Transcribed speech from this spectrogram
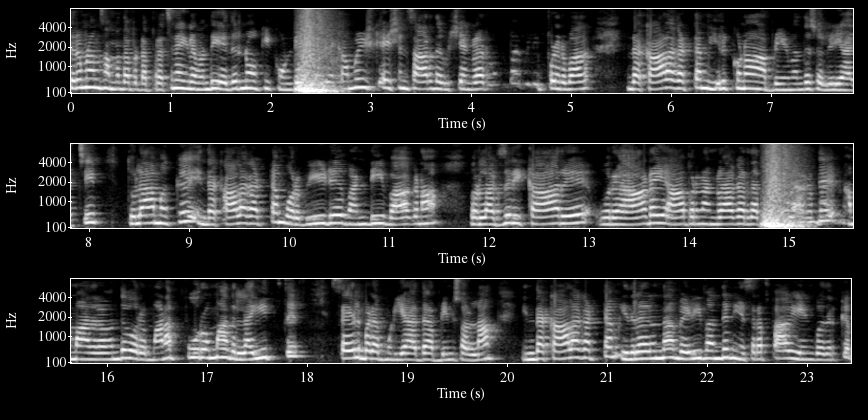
திருமணம் சம்மந்தப்பட்ட பிரச்சனைகளை வந்து எதிர்நோக்கி கொண்டே கம்யூனிகேஷன் சார்ந்த விஷயங்களை ரொம்ப விழிப்புணர்வாக இந்த காலகட்டம் இருக்கணும் அப்படின்னு வந்து சொல்லியாச்சு. துலாமுக்கு இந்த காலகட்டம் ஒரு வீடு வண்டி வாகனம் ஒரு லக்ஸரி காரு ஒரு ஆடை ஆபரணங்களாக இருந்தால் வந்து நம்ம அதில் வந்து ஒரு மனப்பூர்வமாக அதை லயித்து செயல்பட முடியாது அப்படின்னு சொல்லலாம். இந்த காலகட்டம் இதில் இருந்தால் வெளிவந்து நீங்கள் சிறப்பாக இயங்குவதற்கு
